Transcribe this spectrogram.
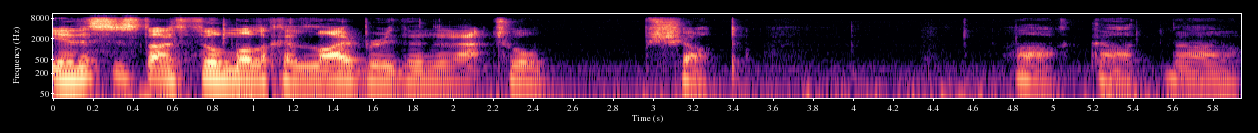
Yeah, this is starting to feel more like a library than an actual shop. Oh god, no.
